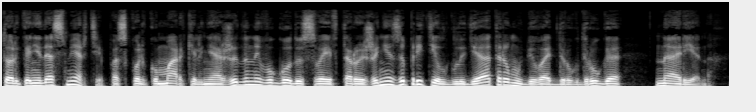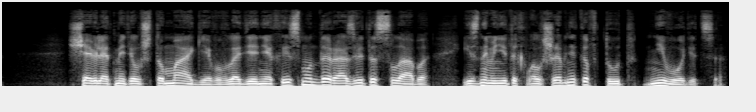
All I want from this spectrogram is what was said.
только не до смерти, поскольку Маркель неожиданно в угоду своей второй жене запретил гладиаторам убивать друг друга на аренах. Щавель отметил, что магия во владениях Исмунда развита слабо, и знаменитых волшебников тут не водится.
